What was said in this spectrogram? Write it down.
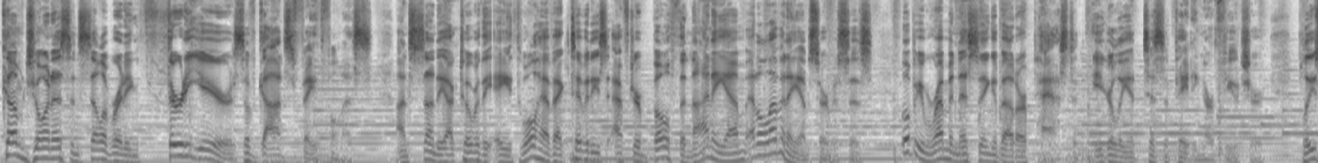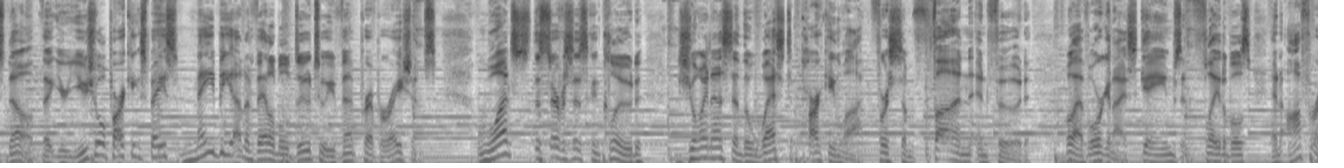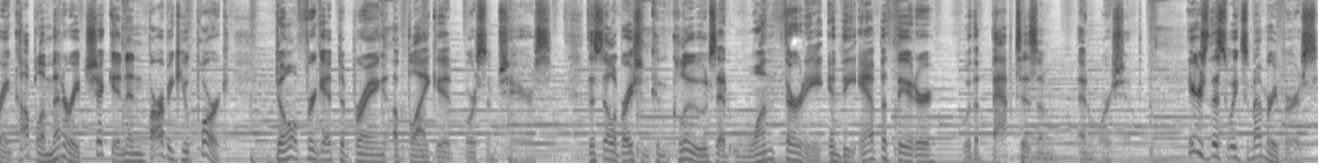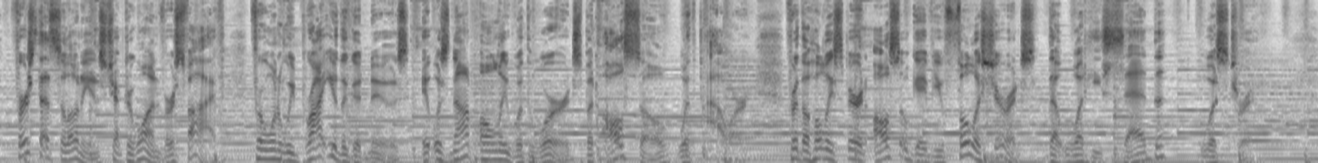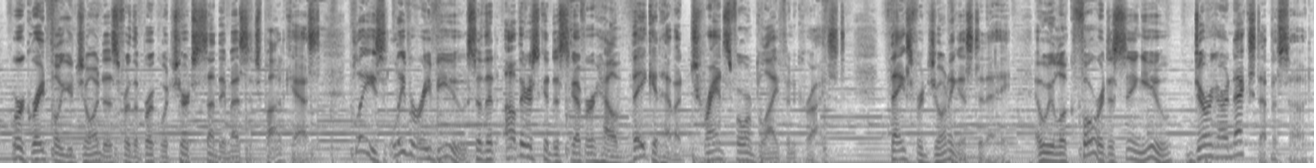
Come join us in celebrating 30 years of God's faithfulness. On Sunday, October the 8th, we'll have activities after both the 9 a.m. and 11 a.m. services. We'll be reminiscing about our past and eagerly anticipating our future. Please note that your usual parking space may be unavailable due to event preparations. Once the services conclude, join us in the West parking lot for some fun and food. We'll have organized games, inflatables, and offering complimentary chicken and barbecue pork. Don't forget to bring a blanket or some chairs. The celebration concludes at 1:30 in the amphitheater with a baptism and worship. Here's this week's memory verse 1 Thessalonians chapter 1 verse 5 For when we brought you the good news it was not only with words but also with power for the Holy Spirit also gave you full assurance that what he said was true we're grateful you joined us for the Brookwood Church Sunday Message Podcast. Please leave a review so that others can discover how they can have a transformed life in Christ. Thanks for joining us today, and we look forward to seeing you during our next episode.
